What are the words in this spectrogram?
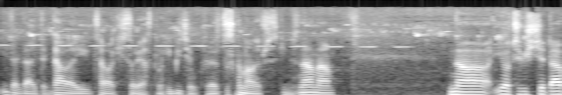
i tak dalej, i tak dalej. Cała historia z prohibicją, która jest doskonale wszystkim znana. No i oczywiście ta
